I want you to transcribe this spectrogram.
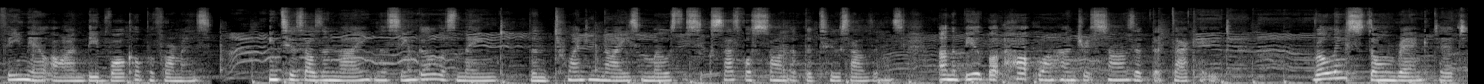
Female R&B Vocal Performance. In 2009, the single was named the 29th most successful song of the 2000s on the Billboard Hot 100 Songs of the Decade. Rolling Stone ranked it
